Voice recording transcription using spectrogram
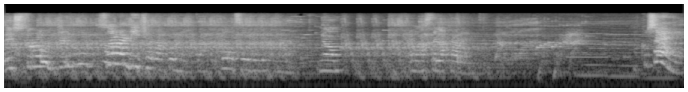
Estrogeno. Solo lì c'è una cometa. Dove sei venuto? No, è una stella carente. Ma cos'è?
